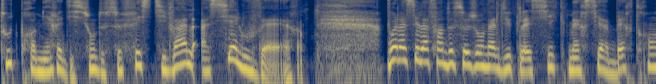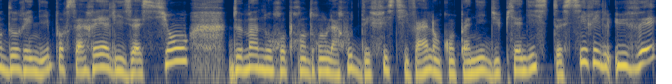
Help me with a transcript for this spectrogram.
toute première édition de ce festival à ciel ouvert. Voilà, c'est la fin de ce journal du classique. Merci à Bertrand Dorini pour sa réalisation. Demain, nous reprendrons prendront la route des festivals en compagnie du pianiste Cyril Huvet.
